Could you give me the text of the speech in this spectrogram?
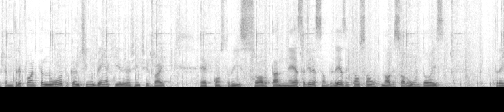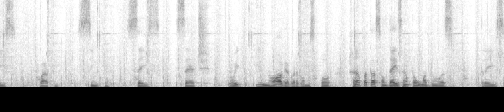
de caminho telefônica. No outro cantinho, bem aqui, a gente vai é, construir solo, tá? Nessa direção, beleza? Então são nove solos. Um, dois, três, quatro, cinco, seis, sete, oito e nove. Agora vamos por Rampa, tá? São 10 rampas. 1, 2, 3,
